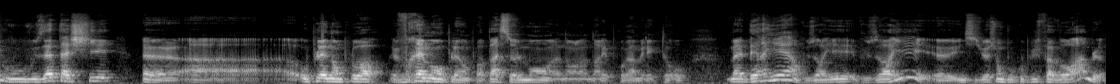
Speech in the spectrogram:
vous vous attachiez euh, au plein emploi, vraiment au plein emploi, pas seulement dans, les programmes électoraux, bah derrière, vous auriez une situation beaucoup plus favorable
